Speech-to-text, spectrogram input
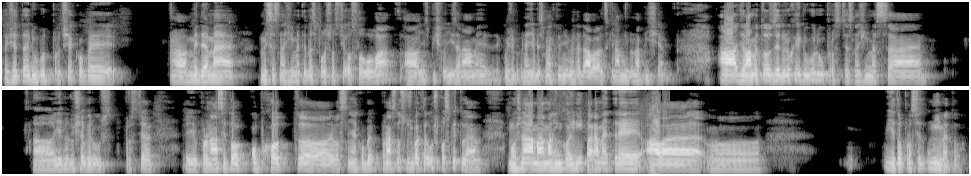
Takže to je důvod, proč jakoby eh, my jdeme my se snažíme tyhle společnosti oslovovat a oni spíš chodí za námi, jakože, ne, že bychom aktivně vyhledávali, vždycky nám někdo napíše. A děláme to z jednoduchých důvodů, prostě snažíme se uh, jednoduše vyrůst. Prostě pro nás je to obchod, uh, vlastně jakoby, pro nás je to služba, kterou už poskytujeme. Možná má malinko jiný parametry, ale uh, je to prostě, umíme to.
